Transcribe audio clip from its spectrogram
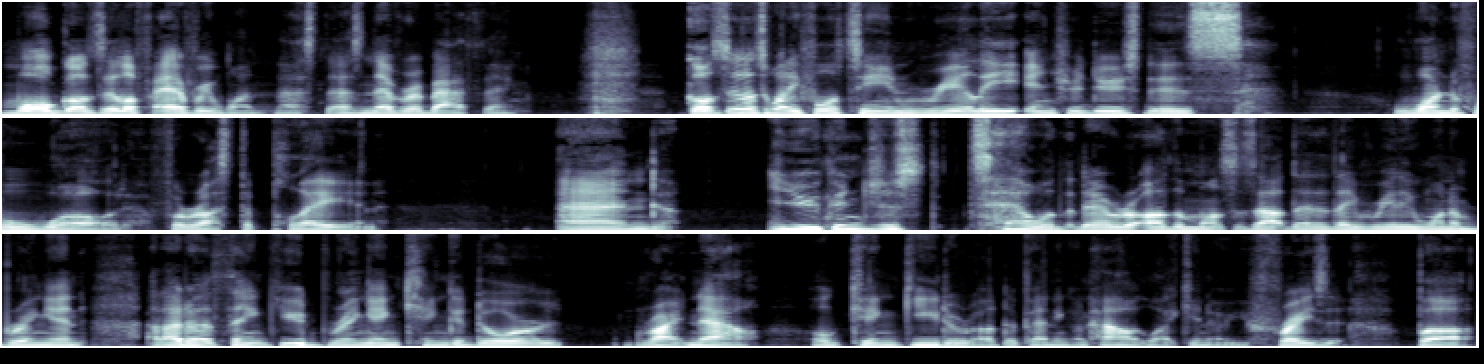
more Godzilla for everyone. That's that's never a bad thing. Godzilla 2014 really introduced this wonderful world for us to play in. And you can just tell that there are other monsters out there that they really want to bring in. And I don't think you'd bring in King Ghidorah right now, or King Ghidorah, depending on how, like, you know, you phrase it. But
